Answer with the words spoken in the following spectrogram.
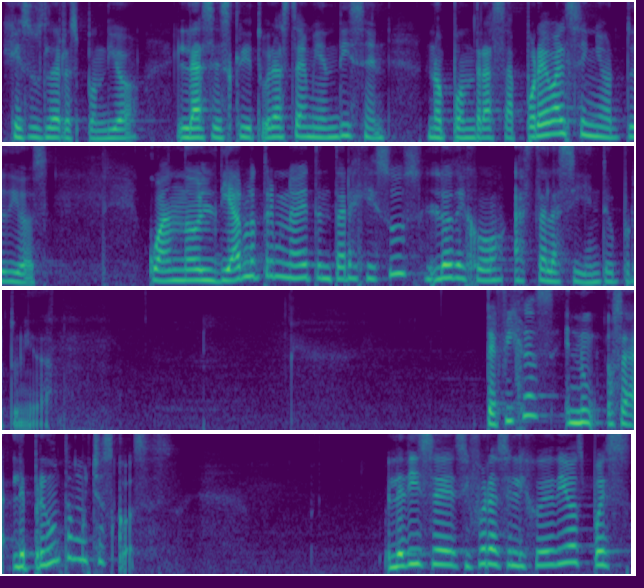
Jesús le respondió, Las escrituras también dicen, No pondrás a prueba al Señor tu Dios. Cuando el diablo terminó de tentar a Jesús, lo dejó hasta la siguiente oportunidad. ¿Te fijas? En o sea, le pregunta muchas cosas. Le dice, si fueras el Hijo de Dios, pues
